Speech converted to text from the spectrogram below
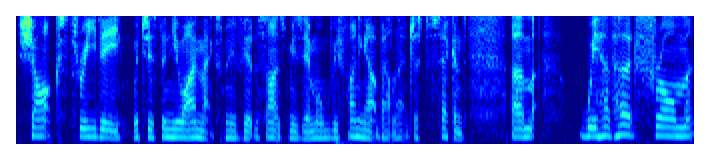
Sharks 3D, which is the new IMAX movie at the Science Museum. We'll be finding out about that in just a second. Um, we have heard from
